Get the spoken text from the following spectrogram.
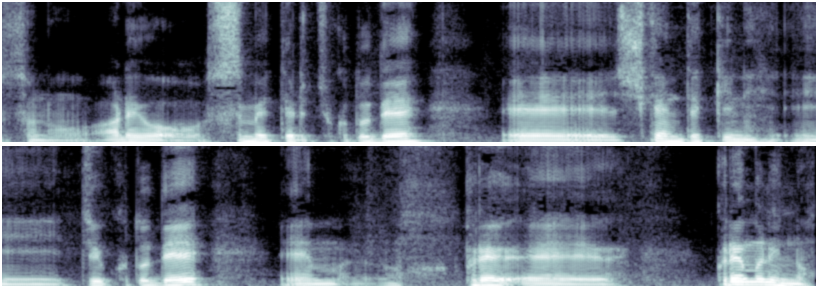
そのあれを進めてるということで、えー、試験的に、えー、ということで、えー、プレ、えー、クレムリンの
